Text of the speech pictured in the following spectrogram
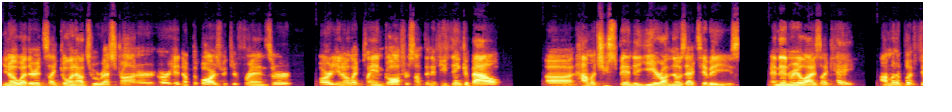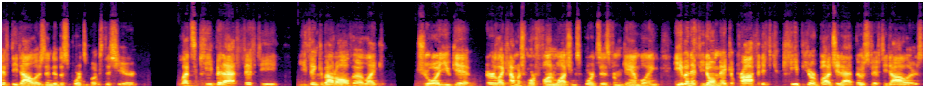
you know, whether it's like going out to a restaurant or, or hitting up the bars with your friends or, or, you know, like playing golf or something, if you think about uh, how much you spend a year on those activities and then realize like, hey, I'm going to put $50 into the sports books this year. Let's keep it at 50. You think about all the like joy you get or like how much more fun watching sports is from gambling. Even if you don't make a profit, if you keep your budget at those $50,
